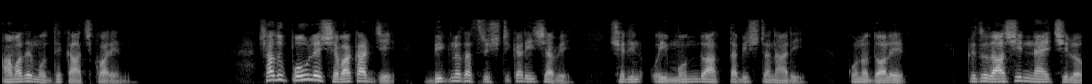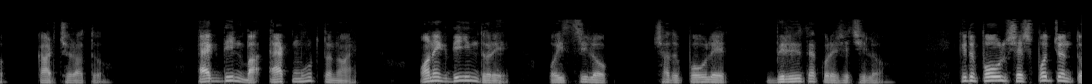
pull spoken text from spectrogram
আমাদের মধ্যে কাজ করেন। সাধু পৌলের সেবা কার্যে বিঘ্নতা সৃষ্টিকারী হিসাবে সেদিন ওই মন্দ আত্মাবিষ্টা নারী কোন দলের কৃতদাসীর ন্যায় ছিল কার্যরত। একদিন বা এক মুহূর্ত নয়, অনেক দিন ধরে ওই স্ত্রীলোক সাধু পৌলের বিরোধিতা করে এসেছিল। কিন্তু পৌল শেষ পর্যন্ত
